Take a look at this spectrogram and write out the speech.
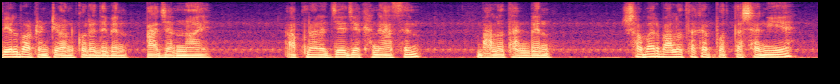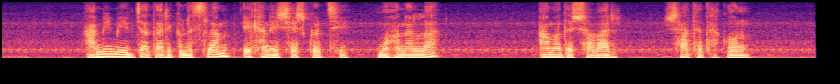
বেল বাটনটি অন করে দেবেন। আজ আর নয়, আপনারা যে যেখানে আছেন, ভালো থাকবেন। সবার ভালো থাকার প্রত্যাশা নিয়ে আমি মির্জা তারিকুল ইসলাম এখানেই শেষ করছি। মহান আল্লাহ আমাদের সবার সাথে থাকুন।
